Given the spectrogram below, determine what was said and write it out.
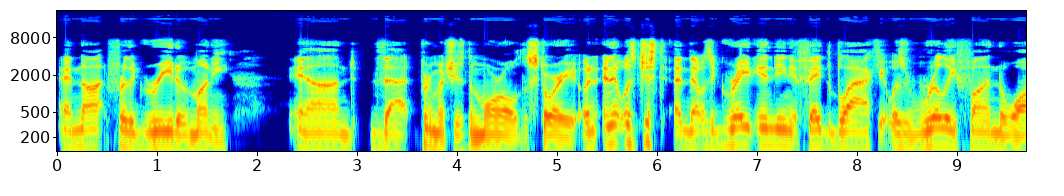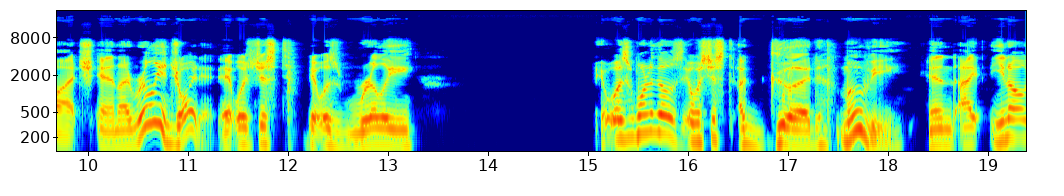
and not for the greed of money and that pretty much is the moral of the story. And, and, it was just, that was a great ending. It faded to black. It was really fun to watch, and I really enjoyed it. It was just, it was really, it was one of those. It was just a good movie. And I, you know,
